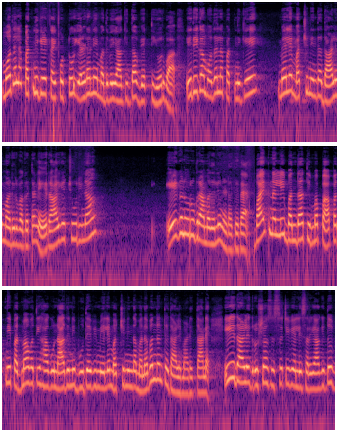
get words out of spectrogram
ಮೊದಲ ಪತ್ನಿಗೆ ಕೈಕೊಟ್ಟು ಎರಡನೇ ಮದುವೆಯಾಗಿದ್ದ ವ್ಯಕ್ತಿಯೋರ್ವ, ಇದೀಗ ಮೊದಲ ಪತ್ನಿಗೆ ಮೇಲೆ ಮಚ್ಚಿನಿಂದ ದಾಳಿ ಮಾಡಿರುವ ಘಟನೆ ರಾಯಚೂರಿನ ಏಗನೂರು ಗ್ರಾಮದಲ್ಲಿ ನಡೆದಿದೆ. ಬೈಕ್ನಲ್ಲಿ ಬಂದ ತಿಮ್ಮಪ್ಪ ಪತ್ನಿ ಪದ್ಮಾವತಿ ಹಾಗೂ ನಾದಿನಿ ಭೂದೇವಿ ಮೇಲೆ ಮಚ್ಚಿನಿಂದ ಮನಬಂದಂತೆ ದಾಳಿ ಮಾಡಿದ್ದಾನೆ. ಈ ದಾಳಿ ದೃಶ್ಯ ಸಿಸಿಟಿವಿಯಲ್ಲಿ ಸರಿಯಾಗಿದ್ದು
